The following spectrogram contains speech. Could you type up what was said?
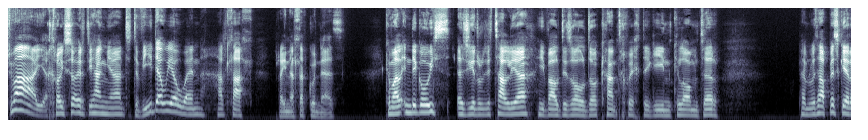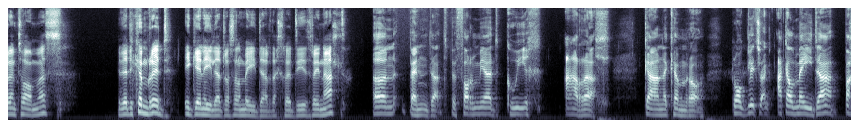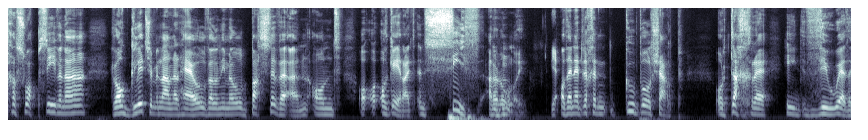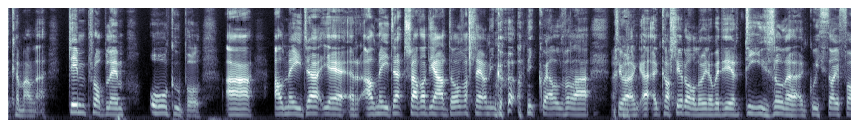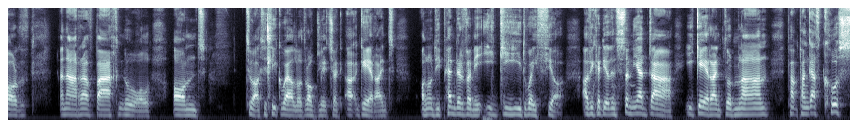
Shmai, a chroeso i'r dihangiad, David Ewi Owen a'r llall Rheinald Ap Gwynedd. Cymal 18 y Giro d'Italia i fal disoldo 161 km. Penblwydd hapus Geraint Thomas. Bydd wedi cymryd 20 eiliad dros Almeida ar ddechrau dydd, Rheinald? Yn bendant, perfformiad gwych arall gan y Cymro. Roglic ac Almeida, bach o swapsi fyna, Roglic yn mynd lan yr hewl, fel o'n i'n meddwl basta fe yn, ond oedd Geraint yn syth ar yr mm -hmm. olwyn. Yeah. Oedd e'n edrych yn gwbl siarp o'r dechrau hyd ddiwedd y cymal yna. Dim problem o gwbl. A Almeida, ie, yeah, yr Almeida traddodiadol falle o'n i'n gweld fel la, yn, yn colli'r olwyn a wedi'r diesel yna yn gweithio i ffordd yn araf bach nôl, ond ti'n gallu gweld oedd Roglic a, a Geraint ond nhw wedi penderfynu i gyd weithio. A fi'n credu oedd yn syniad da i Geraint ddod mlaen, pan, pan gath cws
